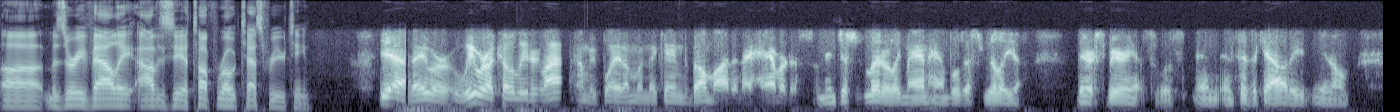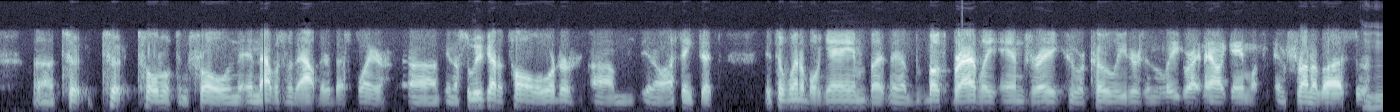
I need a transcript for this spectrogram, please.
uh, Missouri Valley. Obviously, a tough road test for your team. Yeah, they were. We were a co-leader last time we played them when they came to Belmont, and they hammered us. I mean, just literally manhandled us. Really, uh, their experience was and, and physicality. You know, uh, took took total control, and, and that was without their best player. Uh, you know, so we've got a tall order. Um, you know, I think that it's a winnable game, but you know, both Bradley and Drake, who are co-leaders in the league right now, a game in front of us, are mm-hmm.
